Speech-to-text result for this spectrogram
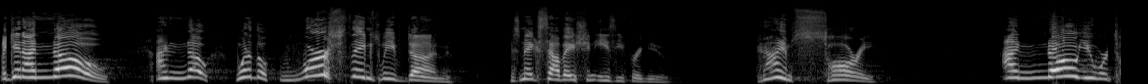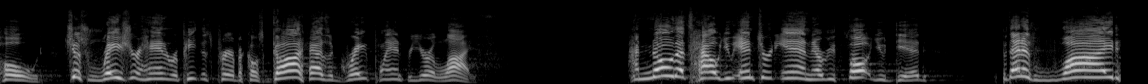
Again, I know, I know, one of the worst things we've done is make salvation easy for you. And I am sorry. I know you were told, just raise your hand and repeat this prayer because God has a great plan for your life. I know that's how you entered in or you thought you did, but that is wide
